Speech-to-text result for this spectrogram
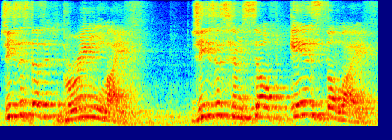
Jesus doesn't bring life, Jesus himself is the life.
